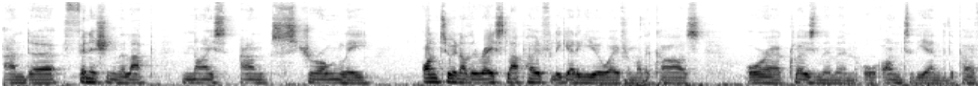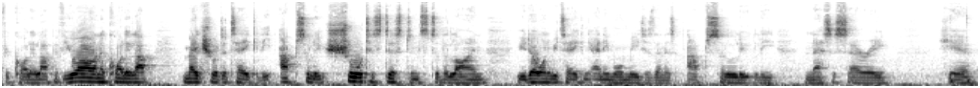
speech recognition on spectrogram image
And uh, finishing the lap nice and strongly onto another race lap, hopefully getting you away from other cars or uh, closing them in or on to the end of the perfect quali lap. If you are on a quali lap, make sure to take the absolute shortest distance to the line. You don't want to be taking any more meters than is absolutely necessary here.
